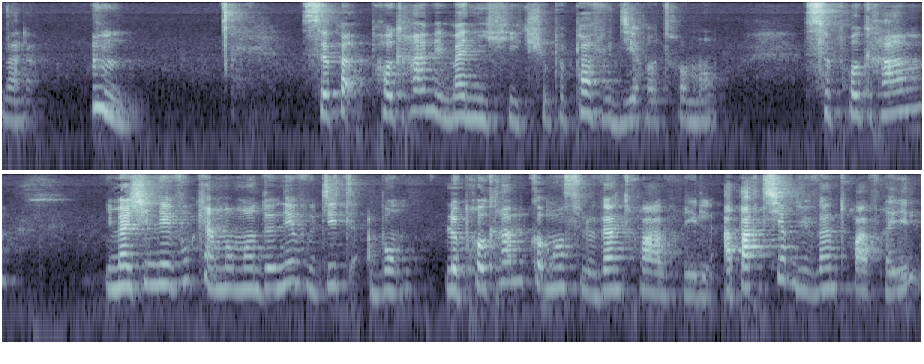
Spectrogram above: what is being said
Voilà. Ce programme est magnifique, je ne peux pas vous dire autrement. Ce programme, imaginez-vous qu'à un moment donné, vous dites, ah bon, le programme commence le 23 avril. À partir du 23 avril,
